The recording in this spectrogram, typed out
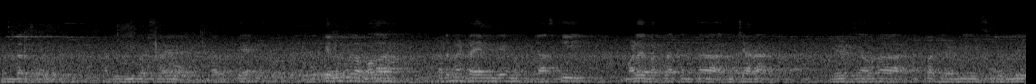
ಸಂದರ್ಭಗಳು ಅದು ಈ ವರ್ಷ ಬರುತ್ತೆ. ಕೆಲವು ಸಲ ಭಾಳ ಕಡಿಮೆ ಟೈಮ್ಗೆ ಮತ್ತು ಜಾಸ್ತಿ ಮಳೆ ಬರ್ತಕ್ಕಂಥ ವಿಚಾರ. ಎರಡು ಸಾವಿರ ಇಪ್ಪತ್ತೆರಡನೇ ಇಸ್ವಿಯಲ್ಲಿ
